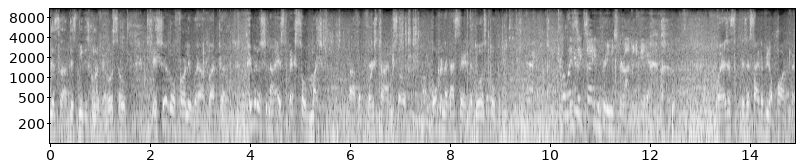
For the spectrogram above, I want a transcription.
this uh, this meeting is going to go. So it should go fairly well. But uh, people should not expect so much uh, for the first time. So I'm like I said, the door's opening. It's exciting for you, Mr. Rodman, to be here. Well, it's just it's exciting to be a part of it.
